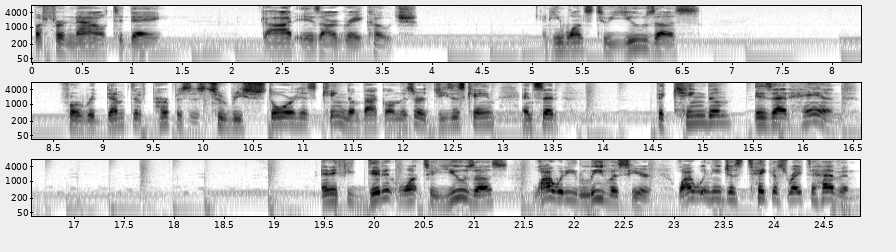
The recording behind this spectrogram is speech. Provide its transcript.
but for now, today? God is our great coach. And He wants to use us for redemptive purposes to restore His kingdom back on this earth. Jesus came and said, The kingdom is at hand. And if He didn't want to use us, why would He leave us here? Why wouldn't He just take us right to heaven?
